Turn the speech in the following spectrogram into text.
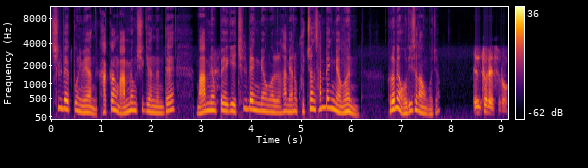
700분이면 각각 만 명씩이었는데 만 명 빼기 700명을 하면 9,300명은 그러면 어디서 나온 거죠? 인터넷으로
